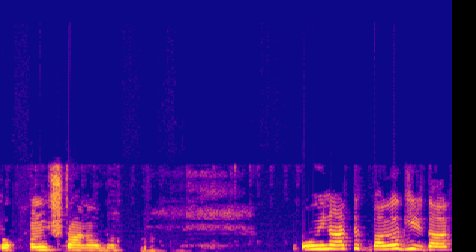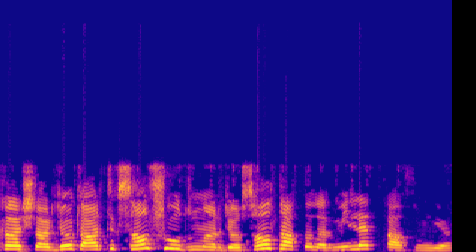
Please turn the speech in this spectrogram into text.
93 tane oldu. Oyun artık bug'a girdi arkadaşlar. Diyor ki artık sal şu odunları diyor. Sal tahtaları millet kalsın diyor.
